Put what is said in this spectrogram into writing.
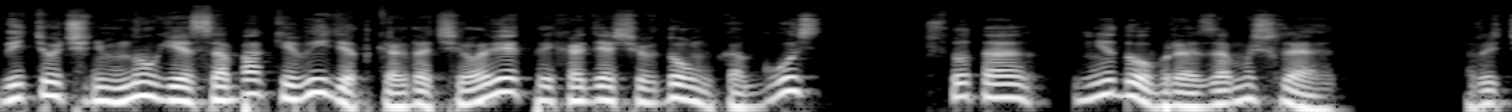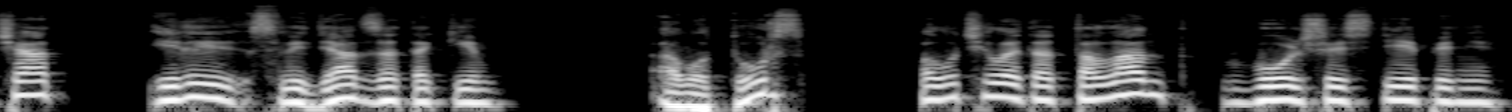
Ведь очень многие собаки видят, когда человек, приходящий в дом как гость, что-то недоброе замышляет. Рычат или следят за таким. А вот Урс получил этот талант в большей степени.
